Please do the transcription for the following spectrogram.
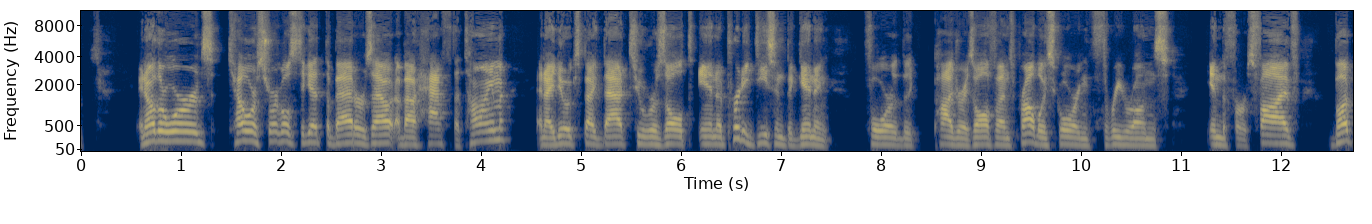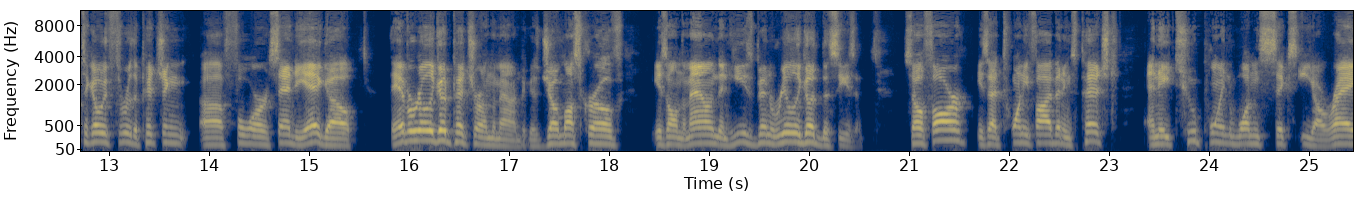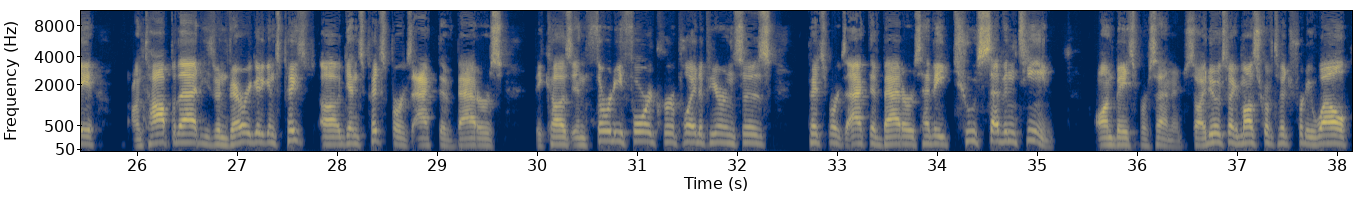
In other words, Keller struggles to get the batters out about half the time, and I do expect that to result in a pretty decent beginning for the Padres offense, probably scoring three runs in the first five. But to go through the pitching uh, for San Diego, they have a really good pitcher on the mound because Joe Musgrove is on the mound, and he's been really good this season. So far, he's had 25 innings pitched and a 2.16 ERA. On top of that, he's been very good against uh, against Pittsburgh's active batters because in 34 career plate appearances, Pittsburgh's active batters have a 217 on base percentage. So I do expect Musgrove to pitch pretty well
